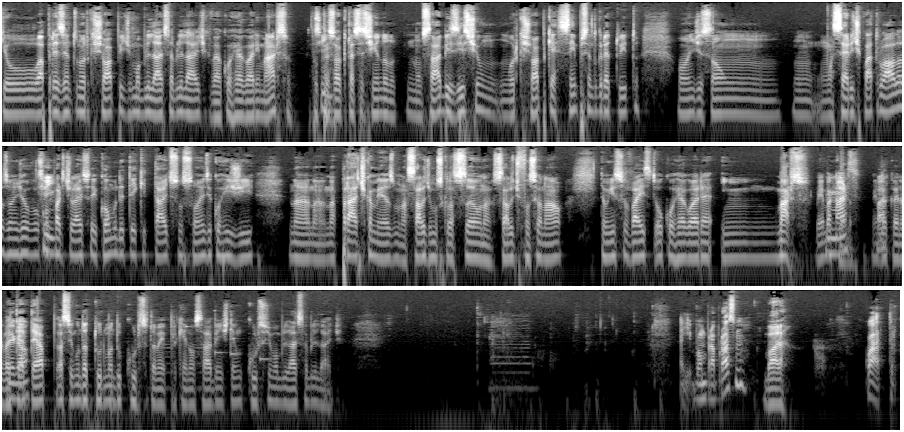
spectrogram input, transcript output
que eu apresento no workshop de mobilidade e estabilidade, que vai ocorrer agora em março. O pessoal que está assistindo não sabe, existe um, um, workshop que é 100% gratuito, onde são um, uma série de quatro aulas, onde eu vou Sim. compartilhar isso aí, como detectar disfunções e corrigir na, na, na, prática mesmo, na sala de musculação, na sala de funcional. Então isso vai ocorrer agora em março, bem bacana. Março? Bem bacana. Vai Legal. ter até a, a segunda turma do curso também, para quem não sabe, a gente tem um curso de mobilidade e estabilidade. Aí, vamos para a próxima? Bora. 4.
